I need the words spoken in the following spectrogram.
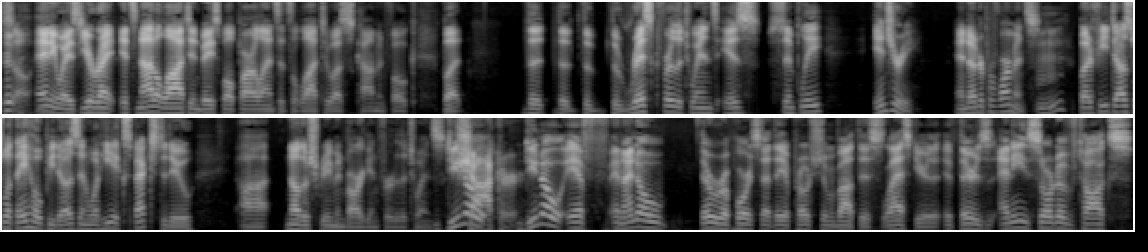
So, anyways, you're right. It's not a lot in baseball parlance. It's a lot to us common folk. But the the the, the risk for the Twins is simply injury and underperformance. Mm-hmm. But if he does what they hope he does and what he expects to do, uh, another screaming bargain for the Twins. Do you know? Shocker. Do you know if? And I know there were reports that they approached him about this last year. If there's any sort of talks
